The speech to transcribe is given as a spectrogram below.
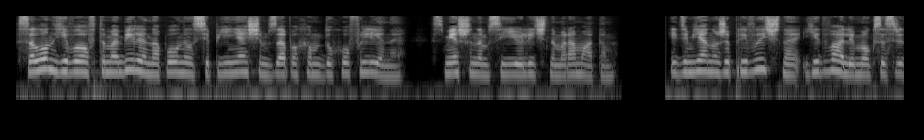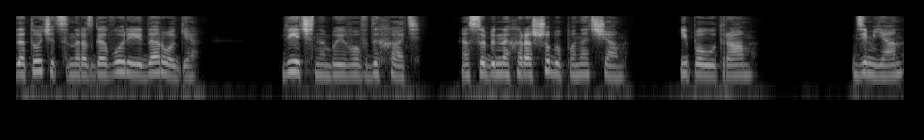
Салон его автомобиля наполнился пьянящим запахом духов Лены, смешанным с ее личным ароматом и Демьян уже привычно, едва ли мог сосредоточиться на разговоре и дороге. Вечно бы его вдыхать, особенно хорошо бы по ночам и по утрам. «Демьян?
